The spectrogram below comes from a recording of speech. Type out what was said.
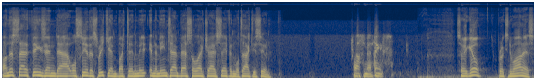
on this side of things, and uh, we'll see you this weekend. But in the, in the meantime, best of luck, drive safe, and we'll talk to you soon. Awesome, man. Thanks. So there you go. Brooks Nuanez.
